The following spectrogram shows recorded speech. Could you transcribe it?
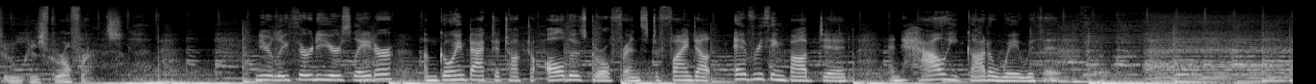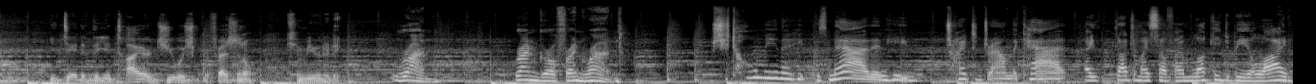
to his girlfriends. Nearly 30 years later, I'm going back to talk to all those girlfriends to find out everything Bob did and how he got away with it. He dated the entire Jewish professional community. Run. Run, girlfriend, run. She told me that he was mad and he tried to drown the cat. I thought to myself, I'm lucky to be alive.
